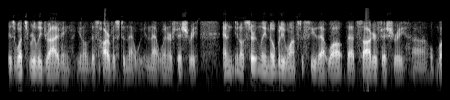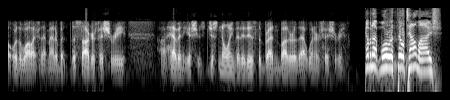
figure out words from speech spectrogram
is what's really driving you know this harvest in that in that winter fishery and you know certainly nobody wants to see that wall that sauger fishery, uh, well, or the walleye for that matter, but the sauger fishery uh, have any issues. Just knowing that it is the bread and butter of that winter fishery. Coming up, more with Phil Talmage,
